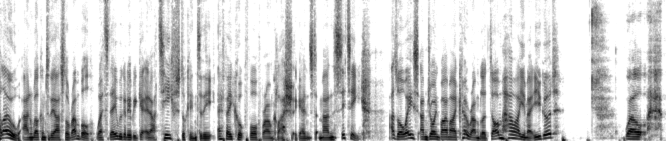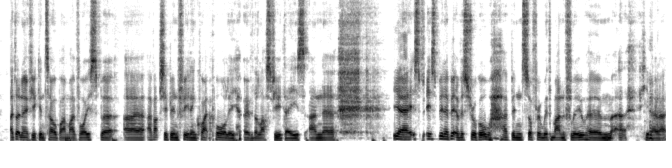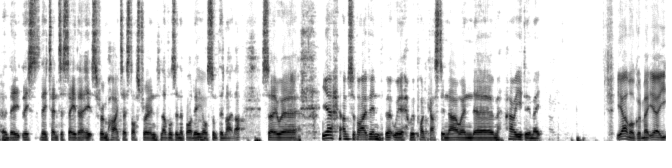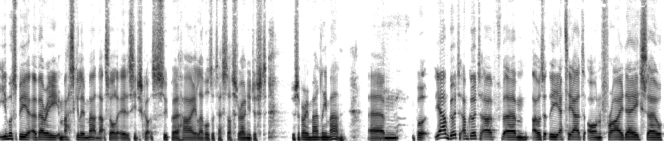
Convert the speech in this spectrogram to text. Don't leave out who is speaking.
Speaker 1: Hello and welcome to the Arsenal Ramble, where today we're going to be getting our teeth stuck into the FA Cup fourth round clash against Man City. As always, I'm joined by my co-rambler Dom. How are you, mate? Are you good?
Speaker 2: Well, I don't know if you can tell by my voice, but uh, I've actually been feeling quite poorly over the last few days, and uh, yeah, it's it's been a bit of a struggle. I've been suffering with man flu. Um, uh, you know, uh, they, they they tend to say that it's from high testosterone levels in the body mm. or something like that. So uh, yeah, I'm surviving, but we're we're podcasting now. And um, how are you doing, mate?
Speaker 1: Yeah, I'm all good, mate. Yeah, you must be a very masculine man. That's all it is. You just got super high levels of testosterone. You're just just a very manly man. Um, but yeah, I'm good. I'm good. I've um, I was at the Etihad on Friday, so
